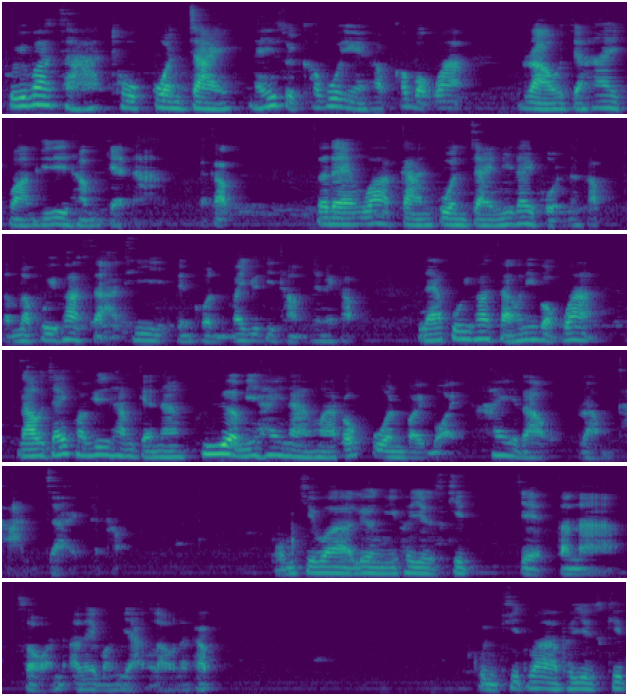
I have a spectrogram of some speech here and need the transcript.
ผู้พิพากษาถูกกวนใจในที่สุดเขาพูดยังไงครับเขาบอกว่าเราจะให้ความยุติธรรมแก่นางนะครับ แสดงว่าการกวนใจนี้ได้ผลนะครับสำหรับผู้พิพากษาที่เป็นคนไม่ยุติธรรมใช่ไหมครับ และผู้พิพากษาคนนี้บอกว่า เราให้ความยุติธรรมแก่นางเพื่อมิให้นางมารบกวนบ่อยๆ ให้เรารำคาญใจนะครับ ผมคิดว่าเรื่องนี้พระเยซูคริดเจตนาสอนอะไรบางอย่างเรานะครับ คุณคิดว่าพระเยซูคริด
